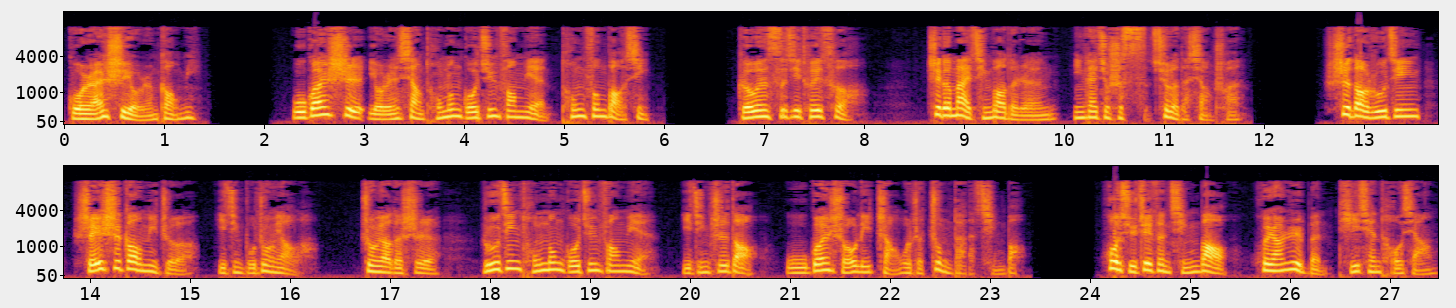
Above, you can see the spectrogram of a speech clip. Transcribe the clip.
果然是有人告密，武官是有人向同盟国军方面通风报信。格温斯基推测，这个卖情报的人应该就是死去了的向川。事到如今，谁是告密者已经不重要了，重要的是，如今同盟国军方面已经知道武官手里掌握着重大的情报，或许这份情报会让日本提前投降。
